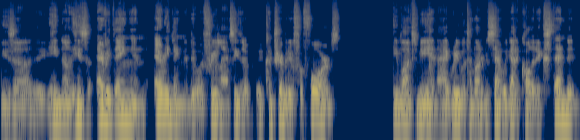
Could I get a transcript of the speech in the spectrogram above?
he's uh he knows he's everything and everything to do with freelance. He's a, contributor for Forbes. He wants me, and I agree with him 100%. We got to call it extended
